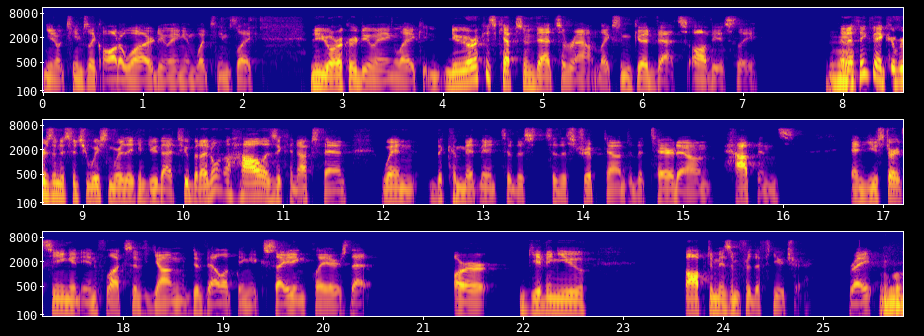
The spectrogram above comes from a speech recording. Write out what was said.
you know teams like Ottawa are doing and what teams like New York are doing, like New York has kept some vets around, like some good vets, obviously. And I Mhm. think Vancouver's in a situation where they can do that too. But I don't know how, as a Canucks fan, when the commitment to this to the strip down to the teardown happens, and you start seeing an influx of young, developing, exciting players that are giving you optimism for the future, right? Mhm.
